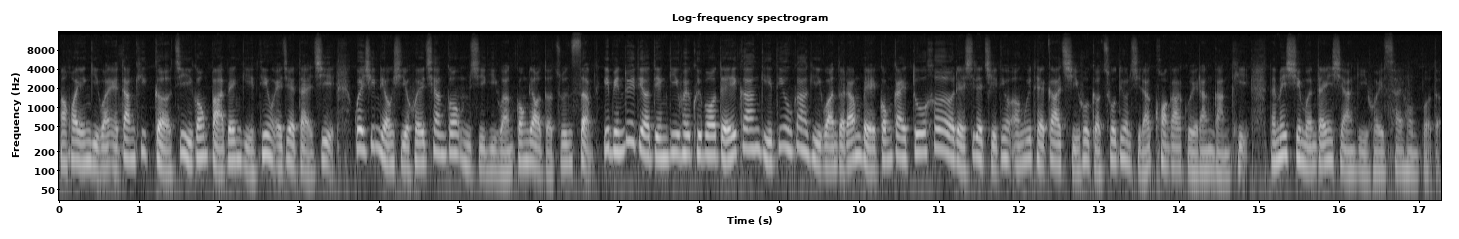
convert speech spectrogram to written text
嘛欢迎议员会当去告，知讲罢免议长的这个代志，郭新良是回呛讲，毋是议员讲了就准算。伊面对着定期会开播第一天，议长甲议员就人未公开拄好，历史的市长王伟泰甲市府个处长是来看甲规人硬气。那么新闻等一下议会采访报道。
